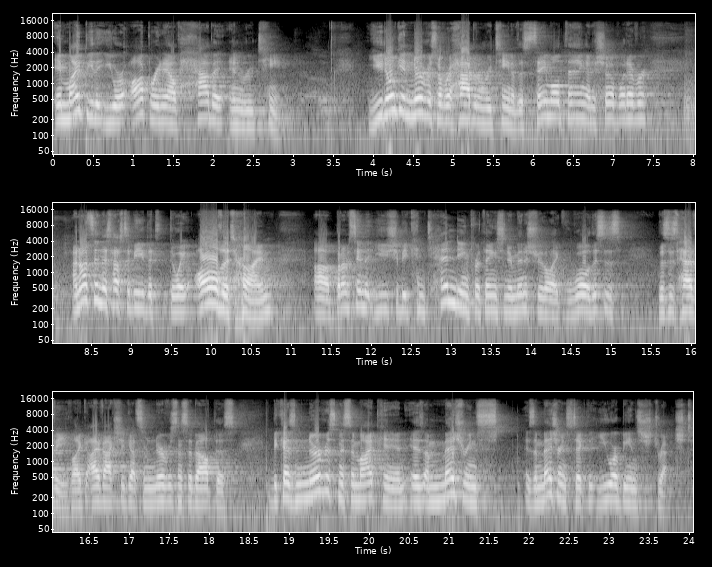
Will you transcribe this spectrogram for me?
it might be that you are operating out of habit and routine. You don't get nervous over habit and routine of the same old thing, I just show up, whatever. I'm not saying this has to be the, the way all the time, uh, but I'm saying that you should be contending for things in your ministry that are like, whoa, this is, this is heavy. Like, I've actually got some nervousness about this. Because nervousness, in my opinion, is a measuring, is a measuring stick that you are being stretched.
